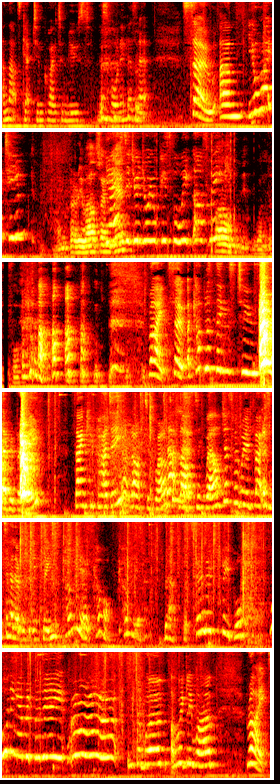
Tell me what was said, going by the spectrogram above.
and that's kept him quite amused this morning, hasn't it? So, um, you all right, team? I'm very well, thank yes. you. Yes, did you enjoy your peaceful week last week? Oh, wonderful. Right. So, a couple of things to tell everybody. Thank you, Paddy. That lasted well. That didn't it? lasted well. Just when we're about to tell everybody things, come here, come on, come here. Right, let's say hello to people. Morning, everybody. It's a worm, a wiggly worm. Right,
